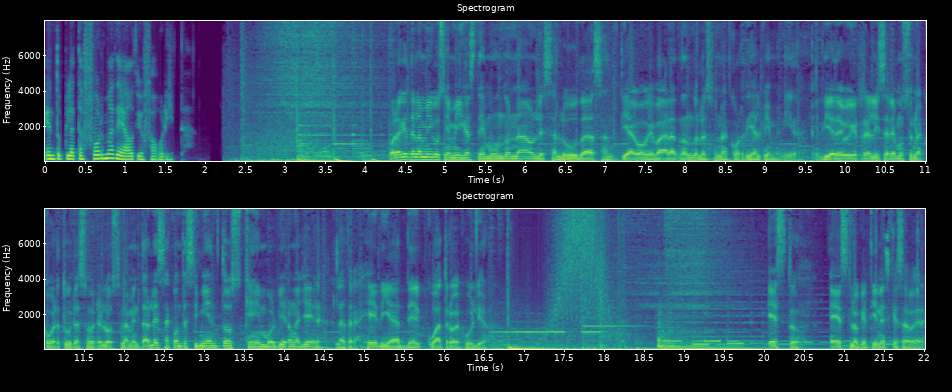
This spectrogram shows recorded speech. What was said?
en tu plataforma de audio favorita. Hola, ¿qué tal amigos y amigas de Mundo Now? Les saluda Santiago Guevara dándoles una cordial bienvenida. El día de hoy realizaremos una cobertura sobre los lamentables acontecimientos que envolvieron ayer la tragedia del 4 de julio. Esto es lo que tienes que saber.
